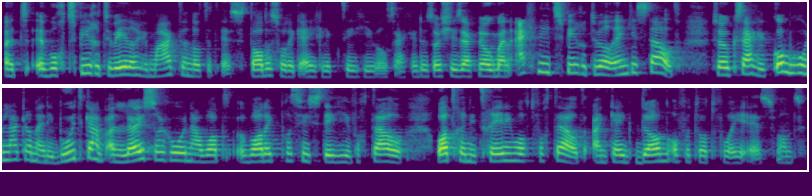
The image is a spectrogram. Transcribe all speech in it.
het, wordt spiritueler gemaakt dan dat het is. Dat is wat ik eigenlijk tegen je wil zeggen. Dus als je zegt, nou, ik ben echt niet spiritueel ingesteld, zou ik zeggen, kom gewoon lekker naar die bootcamp en luister gewoon naar wat, wat ik precies tegen je vertel. Wat er in die training wordt verteld. En kijk dan of het wat voor je is. Want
